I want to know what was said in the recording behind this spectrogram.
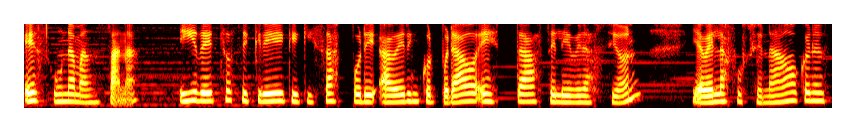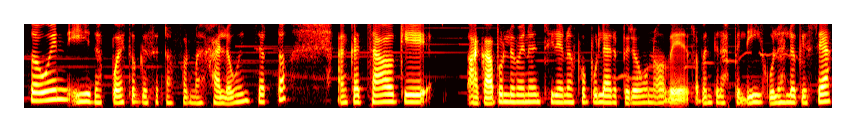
es una manzana. Y de hecho se cree que quizás por haber incorporado esta celebración y haberla fusionado con el Samhain y después esto que se transforma en Halloween, ¿cierto? Han cachado que acá por lo menos en Chile no es popular, pero uno ve de repente las películas, lo que sea,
